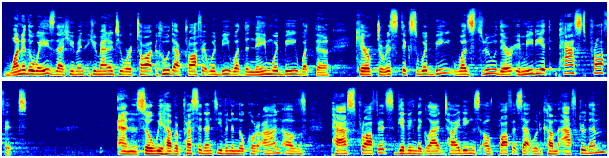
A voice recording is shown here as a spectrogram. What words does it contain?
One of the ways that human, humanity were taught who that prophet would be, what the name would be, what the characteristics would be, was through their immediate past prophet. And so we have a precedent even in the Quran of past prophets giving the glad tidings of prophets that would come after them.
